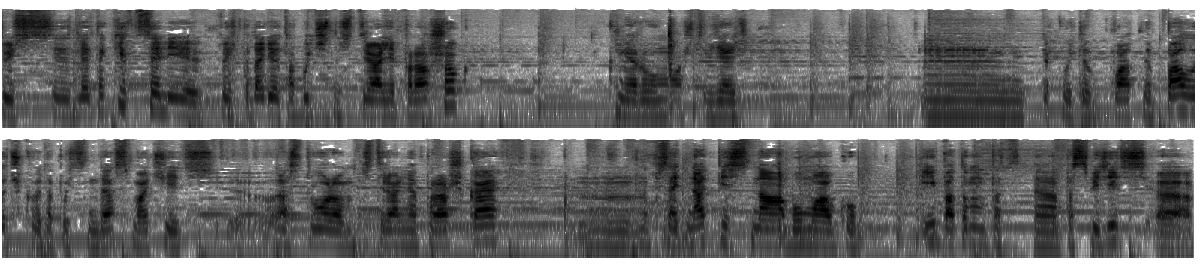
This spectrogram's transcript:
есть для таких целей то есть подойдет обычный стиральный порошок. К примеру, вы можете взять какую-то ватную палочку, допустим, да, смочить э, раствором стирального порошка, написать надпись на бумагу и потом э, посветить, э,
